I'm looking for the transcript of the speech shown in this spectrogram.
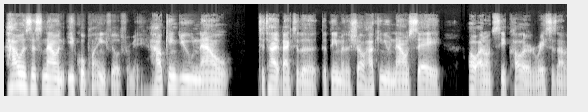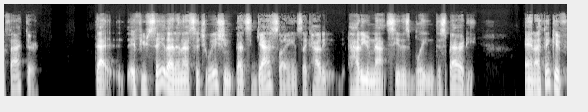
How is this now an equal playing field for me? How can you now to tie it back to the the theme of the show, how can you now say, "Oh, I don't see color and race is not a factor?" That if you say that in that situation, that's gaslighting. It's like how do how do you not see this blatant disparity? And I think if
